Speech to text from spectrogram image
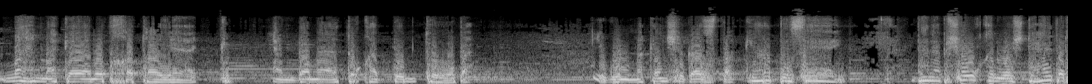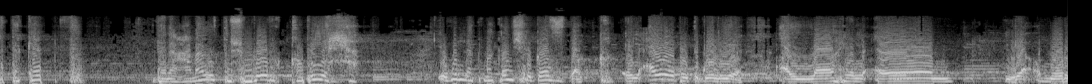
مهما كانت خطاياك عندما تقدم توبة. يقول ما كانش قصدك. يا رب إزاي؟ ده أنا بشوق واجتهاد ارتكبت ده أنا عملت شرور قبيحة. يقول لك ما كانش قصدك. الآية بتقول إيه؟ الله الآن يأمر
